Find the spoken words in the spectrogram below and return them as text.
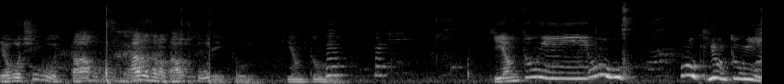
여보 친구 다 다른 사람 다 합쳐도 뚱이 귀염뚱이 귀염뚱이 오, 오 귀염뚱이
